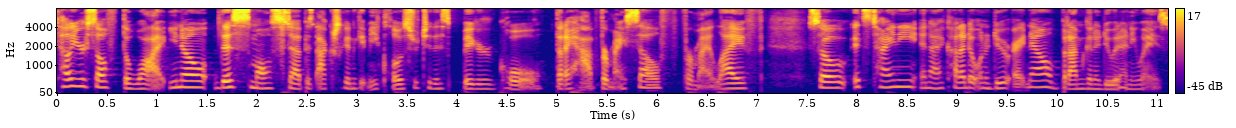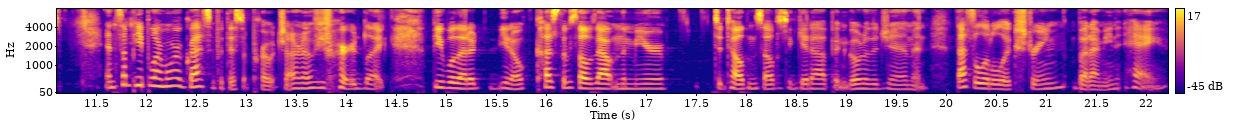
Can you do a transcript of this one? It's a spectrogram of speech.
Tell yourself the why. You know, this small step is actually gonna get me closer to this bigger goal that I have for myself, for my life. So it's tiny and I kind of don't want to do it right now, but I'm going to do it anyways. And some people are more aggressive with this approach. I don't know if you've heard like people that are, you know, cuss themselves out in the mirror to tell themselves to get up and go to the gym. And that's a little extreme, but I mean, hey,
